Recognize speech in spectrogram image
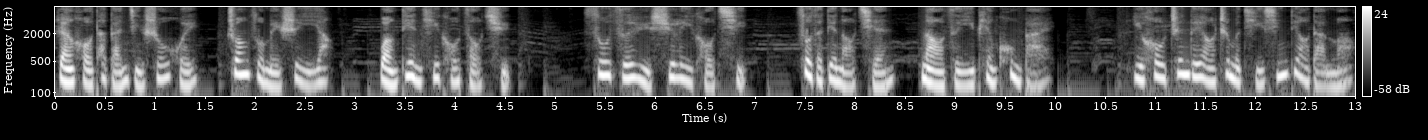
然后他赶紧收回，装作没事一样往电梯口走去。苏子宇吁了一口气，坐在电脑前，脑子一片空白。以后真的要这么提心吊胆吗？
